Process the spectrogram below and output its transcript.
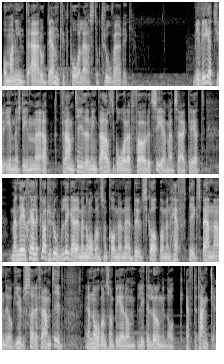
om man inte är ordentligt påläst och trovärdig? Vi vet ju innerst inne att framtiden inte alls går att förutse med säkerhet. Men det är självklart roligare med någon som kommer med ett budskap om en häftig, spännande och ljusare framtid än någon som ber om lite lugn och eftertanke.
